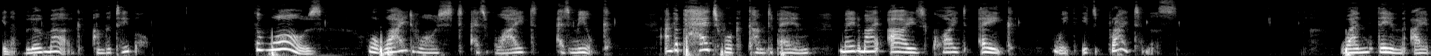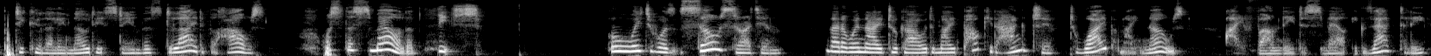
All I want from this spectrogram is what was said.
in a blue mug on the table. The walls were whitewashed as white as milk, and the patchwork counterpane made my eyes quite ache with its brightness. One thing I particularly noticed in this delightful house was the smell of fish, which was so certain that when I took out my pocket handkerchief to wipe my nose, I found it smell exactly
